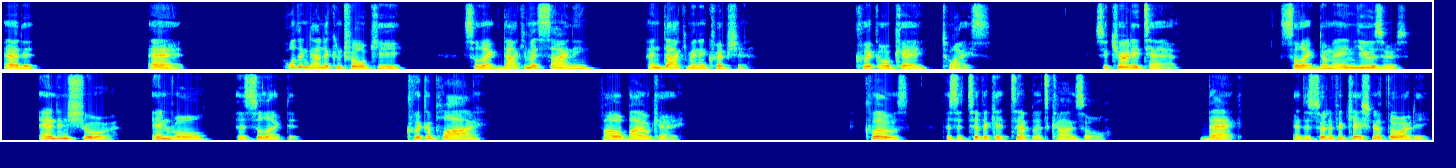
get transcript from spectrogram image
Edit, Add. Holding down the Control key, select Document Signing and Document Encryption. Click OK twice. Security tab. Select Domain Users and ensure Enroll is selected. Click Apply, followed by OK. Close the Certificate Templates console. Back at the Certification Authority,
